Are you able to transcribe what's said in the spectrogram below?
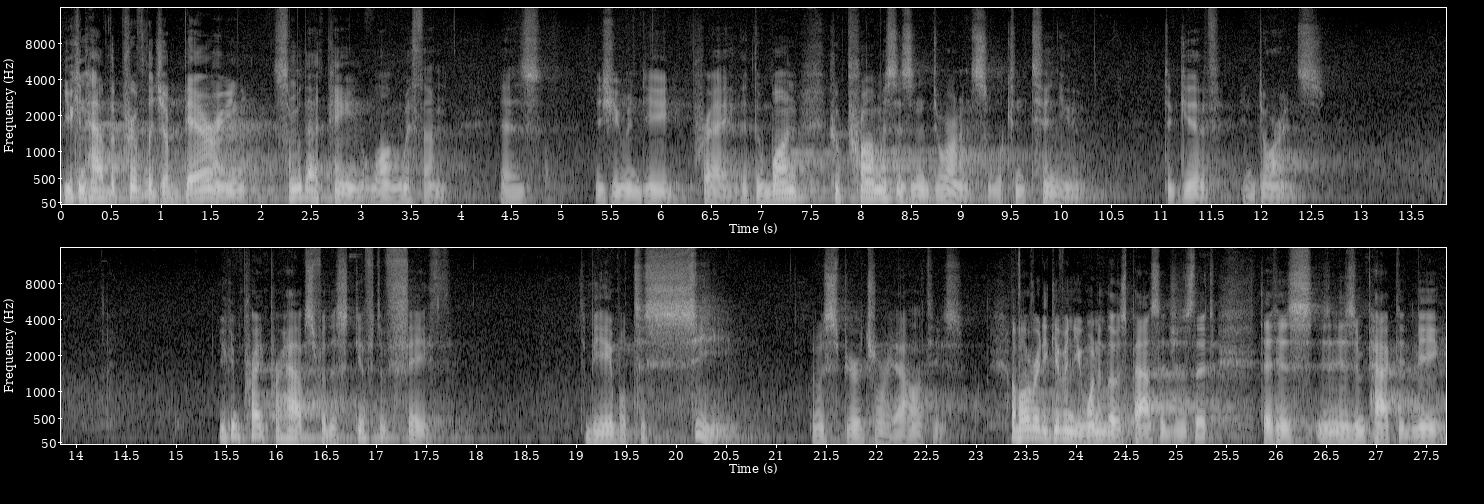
you can have the privilege of bearing some of that pain along with them as as you indeed pray that the one who promises endurance will continue to give endurance. You can pray perhaps for this gift of faith to be able to see those spiritual realities. I've already given you one of those passages that, that has, has impacted me.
